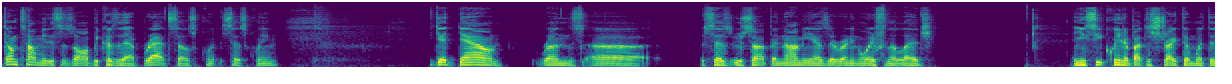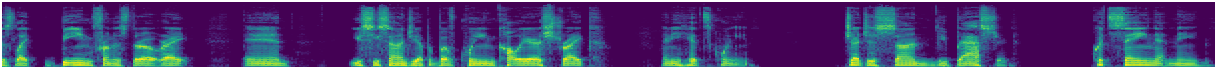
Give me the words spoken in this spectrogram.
Don't tell me this is all because of that brat, says Queen. Get down, runs, uh, says Usopp and Nami as they're running away from the ledge. And you see Queen about to strike them with this, like, beam from his throat, right? And you see Sanji up above Queen, Collier strike, and he hits Queen. Judge's son, you bastard. Quit saying that name.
